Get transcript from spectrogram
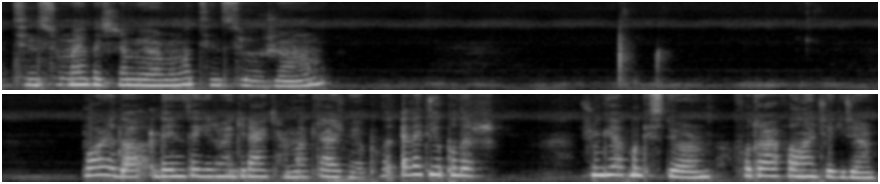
Tint sürmeyi beceremiyorum ama tint süreceğim. Bu arada denize girme girerken makyaj mı yapılır? Evet yapılır. Çünkü yapmak istiyorum. Fotoğraf falan çekeceğim.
